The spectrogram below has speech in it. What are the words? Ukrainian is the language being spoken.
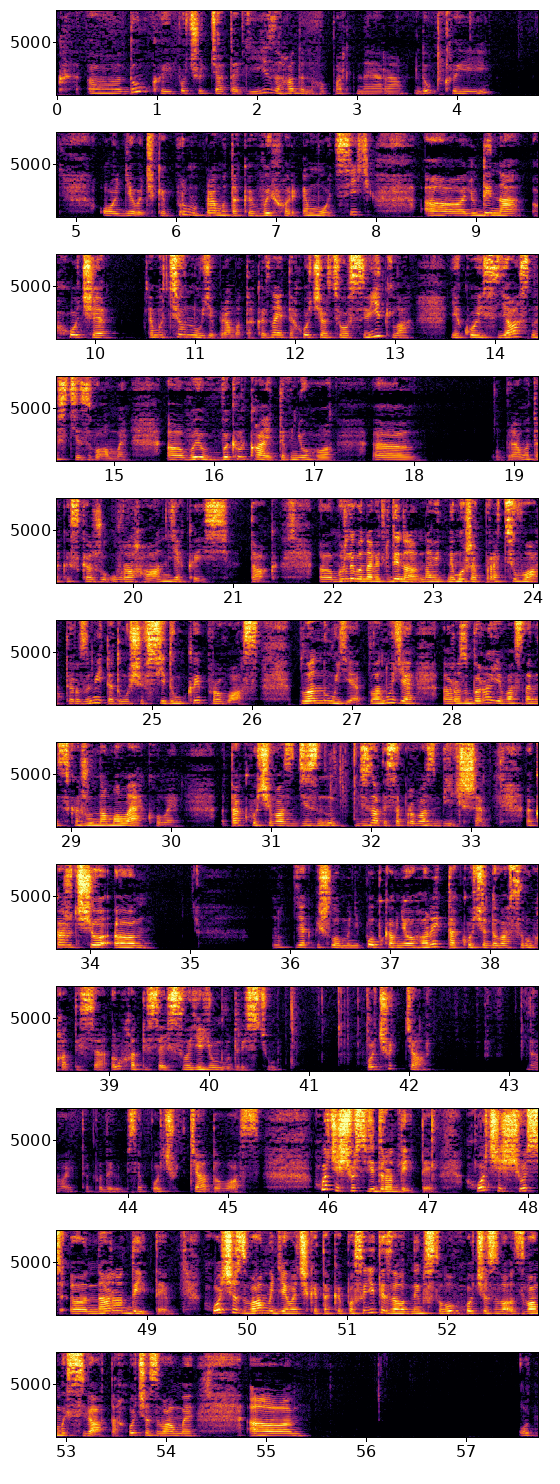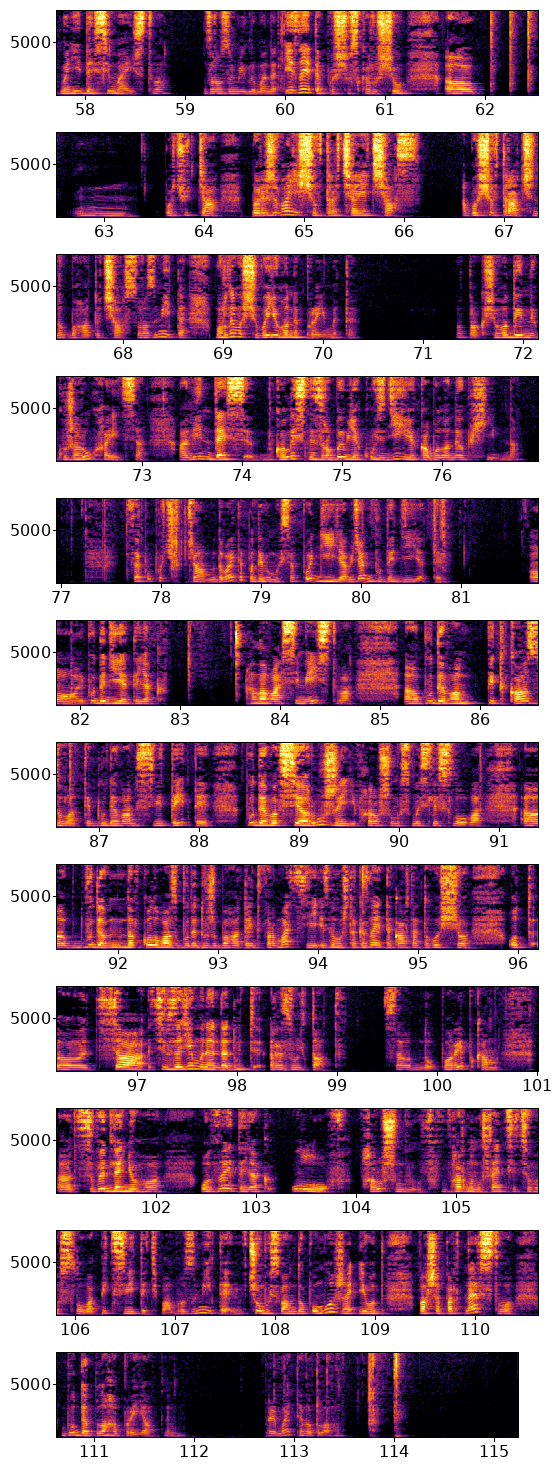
Так, е, думки і почуття та дії загаданого партнера. Думки. Ой, дівчатки, прям- прямо такий вихор емоцій. Е, Людина хоче, емоціонує прямо таке, знаєте, хоче цього світла, якоїсь ясності з вами. Е, Ви викликаєте в нього, прямо таки скажу, ураган якийсь. Так, Е, можливо, навіть людина навіть не може працювати, розумієте, тому що всі думки про вас планує, планує, е, розбирає вас, навіть скажу, на молекули. Так хоче вас ну, дізнатися про вас більше. Е, Кажуть, що ну, як пішло мені, попка в нього горить, так хоче до вас рухатися, рухатися із своєю мудрістю. Почуття. Давайте подивимося, почуття до вас. Хоче щось відродити, хоче щось е, народити, хоче з вами, дівчатки, таки посидіти за одним столом, хоче з вами свята, хоче з вами. Е, от мені йде сімейство, зрозуміли мене. І знаєте, про що скажу? Що е, почуття переживає, що втрачає час, або що втрачено багато часу, розумієте? Можливо, що ви його не приймете. Отак, що годинник уже рухається, а він десь колись не зробив якусь дію, яка була необхідна. Це по почуттям. Давайте подивимося по діям, як буде діяти. О, і буде діяти як глава сімейства, Е, буде вам підказувати, буде вам світити, буде во всеоружії, в хорошому смислі слова. Е, Буде, навколо вас буде дуже багато інформації. І знову ж таки, знаєте, карта того, що от е, ця, ці взаємини дадуть результат все одно по рибкам. Це ви для нього, от знаєте, як улов в хорошому, в гарному сенсі цього слова, підсвітить вам, розумієте? В чомусь вам допоможе, і от ваше партнерство буде благоприятним. Приймайте ви благо.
